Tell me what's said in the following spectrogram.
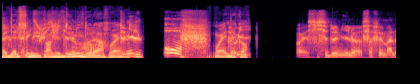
Euh, Delph T'as nous parle de l'exclusivité 2000 d'avoir- dollars, ouais. 2000, oh, Ouais, ah d'accord. oui. Ouais, si c'est 2000, euh, ça fait mal.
